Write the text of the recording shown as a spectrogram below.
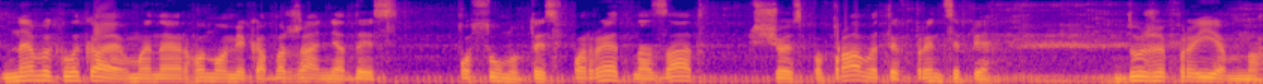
не викликає в мене ергономіка бажання десь посунутись вперед, назад, щось поправити. В принципі, дуже приємно.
